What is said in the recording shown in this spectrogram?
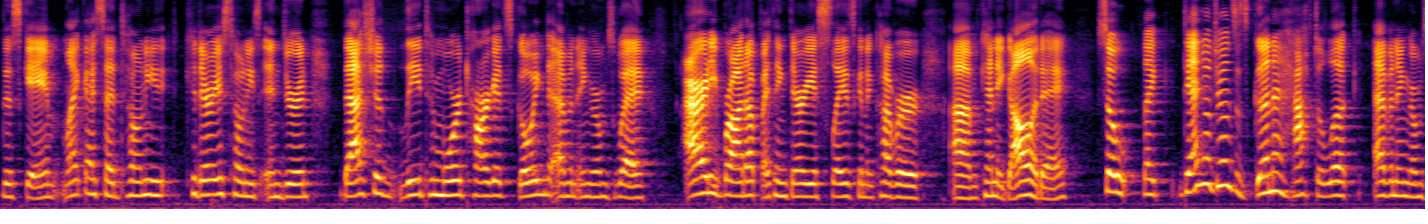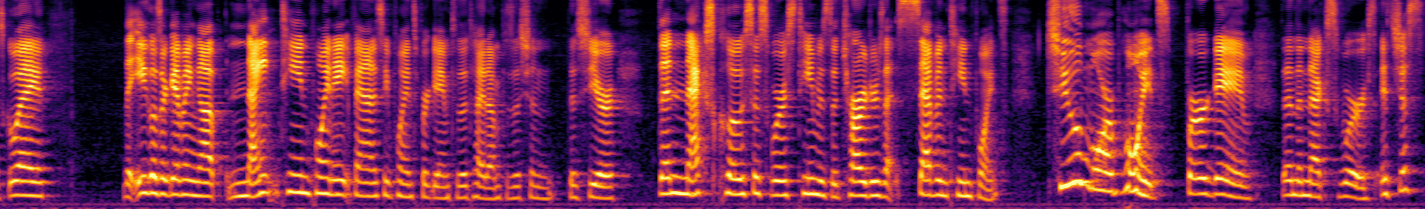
this game. Like I said, Toney, Kadarius Toney's injured. That should lead to more targets going to Evan Engram's way. I already brought up, I think Darius Slay is going to cover um, Kenny Golladay. So, like, Daniel Jones is going to have to look Evan Engram's way. The Eagles are giving up 19.8 fantasy points per game to the tight end position this year. The next closest worst team is the Chargers at 17 points. Two more points per game than the next worst. It's just,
